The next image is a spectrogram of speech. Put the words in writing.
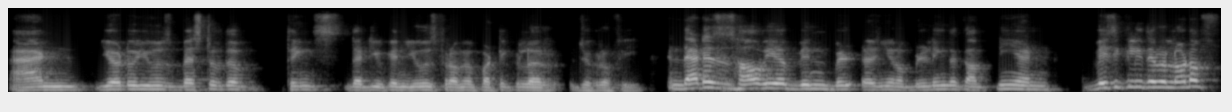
and you have to use best of the things that you can use from a particular geography. And that is how we have been build, uh, you know building the company. And basically there were a lot of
